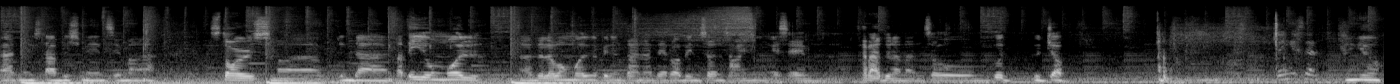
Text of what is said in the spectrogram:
Lahat ng establishments, yung mga stores, mga tindahan, pati yung mall, uh, dalawang mall na pinuntahan natin, Robinson sa yung SM, sarado naman. So, good, good job. Thank you, sir. Thank you.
